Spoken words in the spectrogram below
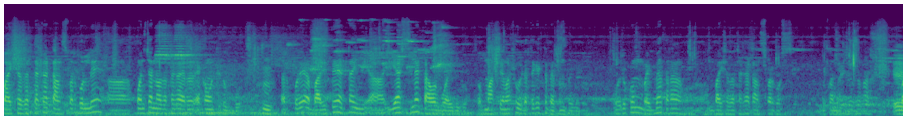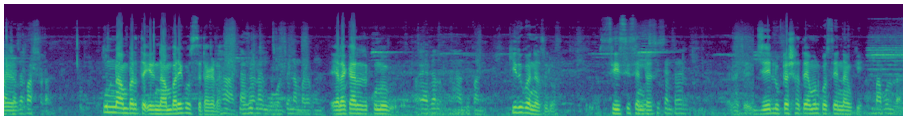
বাইশ হাজার টাকা ট্রান্সফার করলে পঞ্চান্ন হাজার টাকা এর অ্যাকাউন্টে ঢুকবো। তারপরে বাড়িতে একটা ইয়ার ছিলে টাওয়ার বয় দিব সব মাসে মাসে ওইটা থেকে একটা বেতন পাই দেবো ওইরকম ভাববা তারা বাইশ হাজার টাকা ট্রান্সফার করছে। দোকানে। বাইশ হাজার পাঁচশো টাকা। কোন নাম্বার এর নাম্বারে করছে টাকাটা? হ্যাঁ টাকাটা গুগল পে নাম্বার এখন এলাকার কোনো এগারো হ্যাঁ দোকানে। কি দোকানে আছিল? সিসি সেন্টার CSC সেন্টার আচ্ছা, যে লোকটার সাথে এমন করছে এর নাম কি? বাবুল দাস।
